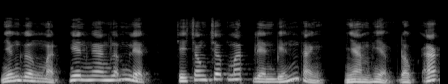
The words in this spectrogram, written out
những gương mặt hiên ngang lẫm liệt chỉ trong chớp mắt liền biến thành nham hiểm độc ác.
